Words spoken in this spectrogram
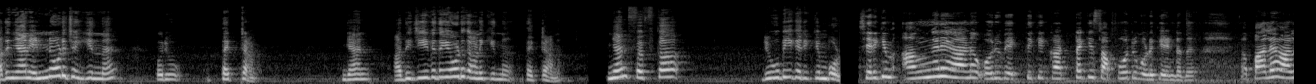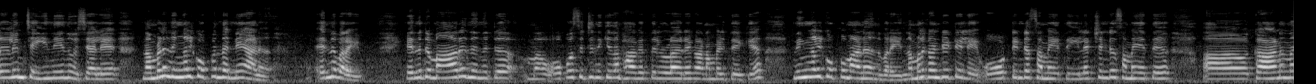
അത് ഞാൻ എന്നോട് ചെയ്യുന്ന ഒരു തെറ്റാണ്. ഞാൻ അതിജീവിതയോട് കാണിക്കുന്ന തെറ്റാണ്. ഞാൻ ഫെഫ്ക രൂപീകരിക്കുമ്പോൾ ശരിക്കും അങ്ങനെയാണ് ഒരു വ്യക്തിക്ക് കട്ടയ്ക്ക് സപ്പോർട്ട് കൊടുക്കേണ്ടത്. പല ആളുകളും ചെയ്യുന്നതെന്ന് വെച്ചാൽ നമ്മൾ നിങ്ങൾക്കൊപ്പം തന്നെയാണ് എന്ന് പറയും. എന്നിട്ട് മാറി നിന്നിട്ട് ഓപ്പോസിറ്റ് നിൽക്കുന്ന ഭാഗത്തിലുള്ളവരെ കാണുമ്പോഴത്തേക്ക് നിങ്ങൾക്കൊപ്പമാണ് എന്ന് പറയും. നമ്മൾ കണ്ടിട്ടില്ലേ വോട്ടിന്റെ സമയത്ത് ഇലക്ഷന്റെ സമയത്ത് കാണുന്ന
